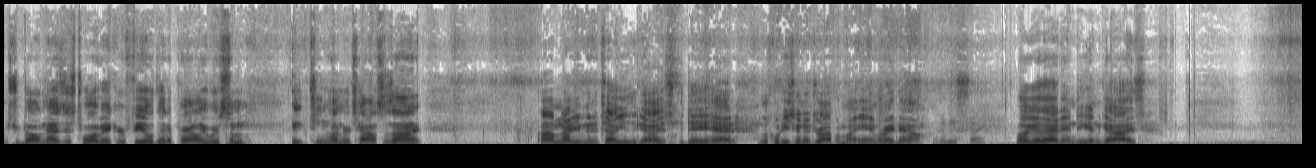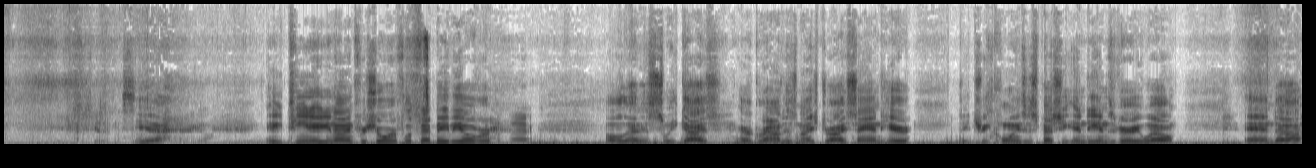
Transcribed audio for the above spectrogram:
Mr. Dalton has this 12 acre field that apparently was some 1800s houses on it. I'm not even going to tell you the guys the day had. Look what he's going to drop in my hand right now. Look at this thing. Look at that Indian, guys. Yeah. There you go. 1889 for sure. Flip that baby over. Oh, that is sweet, guys. Our ground is nice dry sand here. They treat coins, especially Indians, very well. And uh,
